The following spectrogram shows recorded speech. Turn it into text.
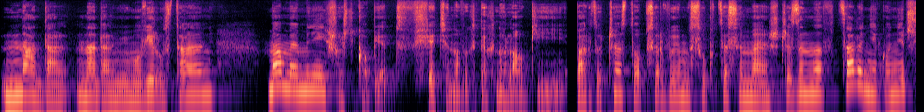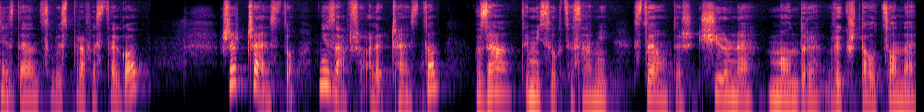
nadal, nadal mimo wielu starań mamy mniejszość kobiet w świecie nowych technologii. Bardzo często obserwujemy sukcesy mężczyzn, wcale niekoniecznie zdając sobie sprawę z tego, że często, nie zawsze, ale często za tymi sukcesami stoją też silne, mądre, wykształcone,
